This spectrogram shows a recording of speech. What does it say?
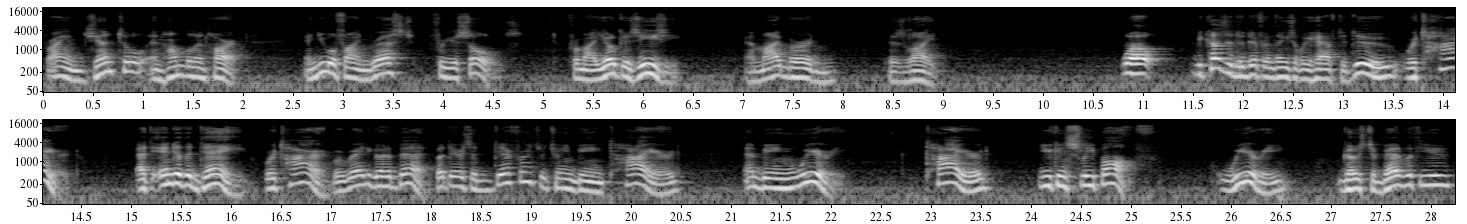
for I am gentle and humble in heart, and you will find rest for your souls. For my yoke is easy, and my burden is light. Well, because of the different things that we have to do, we're tired. At the end of the day, we're tired. We're ready to go to bed. But there's a difference between being tired and being weary. Tired, you can sleep off. Weary goes to bed with you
